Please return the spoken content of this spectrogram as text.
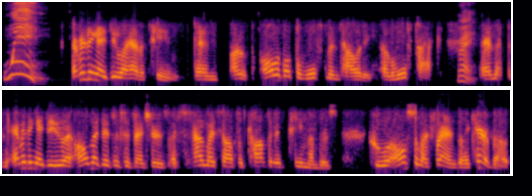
win. Everything I do, I have a team, and I'm all about the wolf mentality and the wolf pack. Right. And, and everything I do, all my business adventures, I surround myself with competent team members who are also my friends that I care about.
